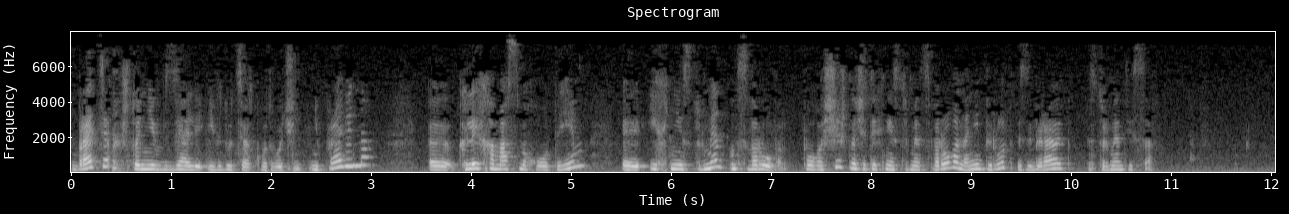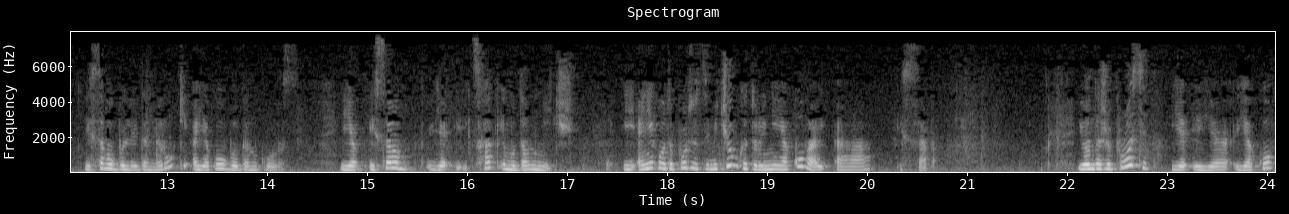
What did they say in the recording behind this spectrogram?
братья, что они взяли и ведут себя как-то очень неправильно. Э, Клей хамас махотаим, э, их инструмент сворован. По Рашиш, значит, их инструмент сворован, они берут и забирают инструмент Исав. Исаву были даны руки, а Якову был дан голос. И Исав, Ицхак ему дал меч. И они кого-то пользуются мечом, который не Якова, а Исава. И он даже просит Я, Я, Яков,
